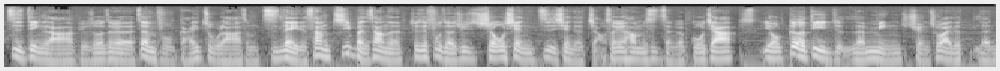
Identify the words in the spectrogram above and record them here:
制定啦，比如说这个政府改组啦什么之类的，他们基本上呢就是负责去修宪制宪的角色，因为他们是整个国家由各地人民选出来的人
